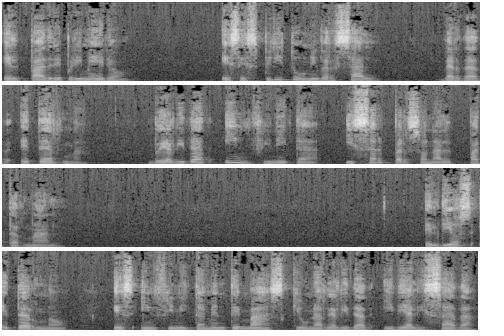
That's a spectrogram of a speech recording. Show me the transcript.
El Padre primero es espíritu universal, verdad eterna, realidad infinita y ser personal paternal. El Dios eterno es infinitamente más que una realidad idealizada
